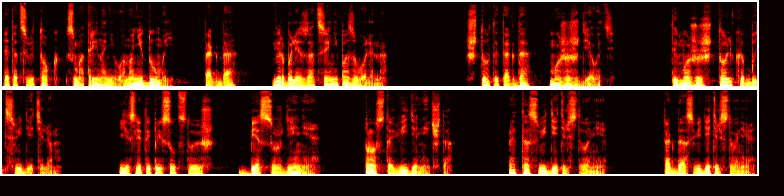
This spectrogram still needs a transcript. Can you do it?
«этот цветок, смотри на него, но не думай», тогда вербализация не позволена. Что ты тогда можешь делать? Ты можешь только быть свидетелем. Если ты присутствуешь без суждения, просто видя нечто, это свидетельствование. Тогда свидетельствование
